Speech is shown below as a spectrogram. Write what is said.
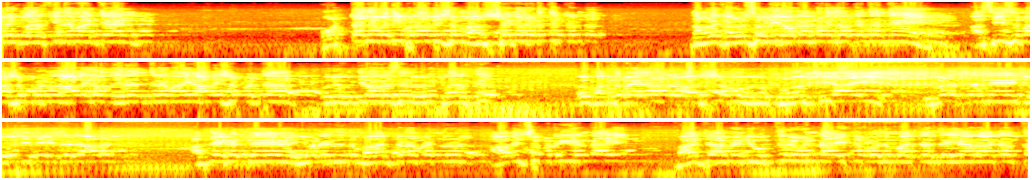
ഒരു ക്ലർക്കിനെ മാറ്റാൻ ഒട്ടനവധി പ്രാവശ്യം വർഷങ്ങൾ എടുത്തിട്ടുണ്ട്. നമ്മുടെ കൗൺസിൽ യോഗങ്ങളിലൊക്കെ തന്നെ അസീസ് മാഷം പോലുള്ള ആളുകൾ നിരന്തരമായി ആവശ്യപ്പെട്ട ഒരു ഉദ്യോഗസ്ഥൻ ഒരു ക്ലർക്ക്. ഒരു പത്ത് പതിനാറ് വർഷം തുടർച്ചയായി ഇവിടെ തന്നെ ജോലി ചെയ്ത ഒരാൾ അദ്ദേഹത്തെ ഇവിടെ നിന്ന് മാറ്റണമെന്ന് ആവശ്യപ്പെടുകയുണ്ടായി. മാറ്റാൻ വേണ്ടി ഉത്തരവുണ്ടായിട്ട് പോലും മാറ്റാൻ തയ്യാറാകാത്ത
